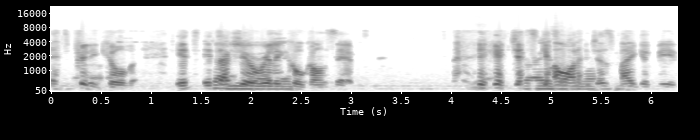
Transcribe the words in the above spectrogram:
It's pretty cool. But it's it's actually a really cool concept. You can just go on and just make a bid.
